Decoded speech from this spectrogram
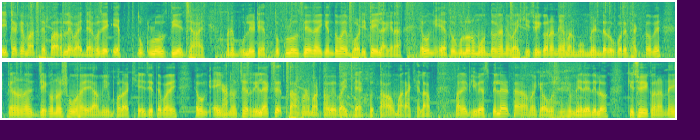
এইটাকে মারতে পারলে ভাই, দেখো যে এত ক্লোজ দিয়ে যায়। মানে বুলেট এত ক্লোজ দিয়ে যায় কিন্তু ভাই বডিতেই লাগে না। এবং এতগুলোর মধ্যখানে ভাই কিছুই করার নেই, আমার মুভমেন্টের উপরে থাকতে হবে। কেননা যে কোনো সময় আমি ভরা খেয়ে যেতে পারি এবং এখানে হচ্ছে রিল্যাক্সে তারপর মারতে হবে। ভাই দেখো, তাও মারা খেলাম। মানে ভিভেস প্লেয়ারটা আমাকে অবশেষে মেরে দিল, কিছুই করার নেই।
